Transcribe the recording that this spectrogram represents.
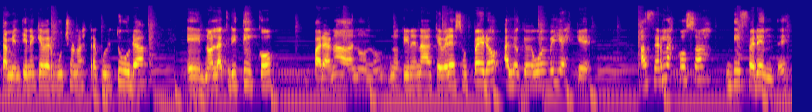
también tiene que ver mucho nuestra cultura, eh, no la critico para nada, no, no, no tiene nada que ver eso, pero a lo que voy es que hacer las cosas diferentes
